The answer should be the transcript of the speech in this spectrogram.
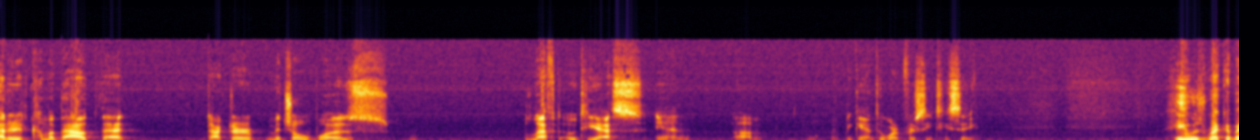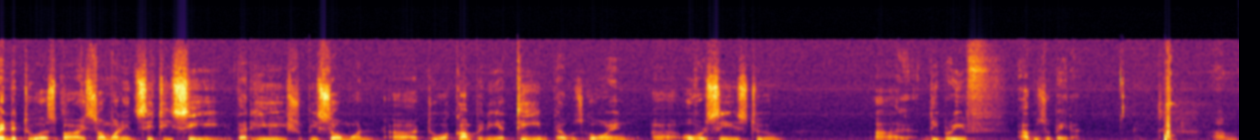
How did it come about that Dr. Mitchell was, left OTS and um, began to work for CTC? He was recommended to us by someone in CTC that he should be someone uh, to accompany a team that was going uh, overseas to uh, debrief Abu Zubaydah. Um,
